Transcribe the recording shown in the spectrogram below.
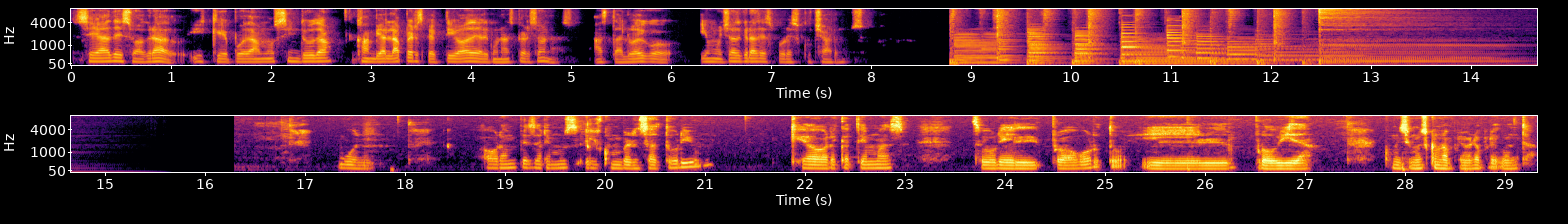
sea de su agrado y que podamos sin duda cambiar la perspectiva de algunas personas. Hasta luego y muchas gracias por escucharnos. Bueno, ahora empezaremos el conversatorio que abarca temas sobre el proaborto y el provida. Comencemos con la primera pregunta.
